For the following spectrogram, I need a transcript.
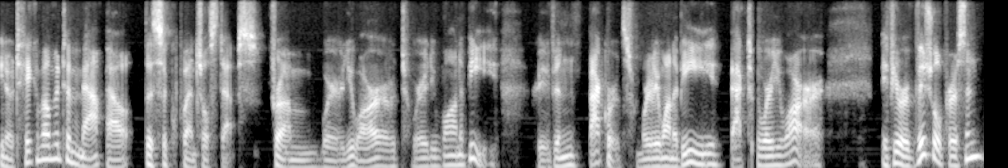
you know, take a moment to map out the sequential steps from where you are to where you want to be, or even backwards from where you want to be back to where you are. If you're a visual person,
